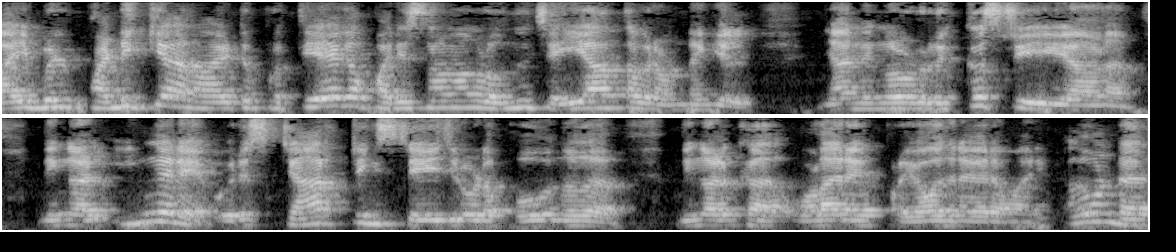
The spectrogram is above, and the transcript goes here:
ബൈബിൾ പഠിക്കാനായിട്ട് പ്രത്യേക പരിശ്രമങ്ങളൊന്നും ചെയ്യാത്തവരുണ്ടെങ്കിൽ ഞാൻ നിങ്ങളോട് റിക്വസ്റ്റ് ചെയ്യുകയാണ്. നിങ്ങൾ ഇങ്ങനെ ഒരു സ്റ്റാർട്ടിംഗ് സ്റ്റേജിലൂടെ പോകുന്നത് നിങ്ങൾക്ക് വളരെ പ്രയോജനകരമായിരിക്കും. അതുകൊണ്ട്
